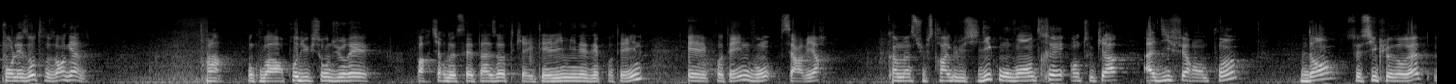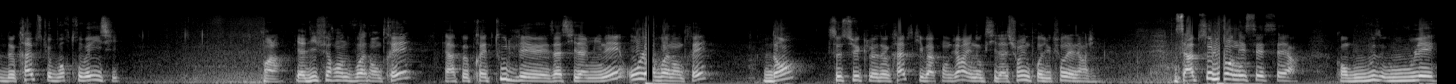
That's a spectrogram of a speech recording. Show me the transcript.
pour les autres organes. Voilà. Donc on va avoir production durée à partir de cet azote qui a été éliminé des protéines et les protéines vont servir comme un substrat glucidique où on va entrer en tout cas à différents points dans ce cycle de Krebs que vous retrouvez ici. Voilà, il y a différentes voies d'entrée et à peu près tous les acides aminés ont leur voie d'entrée dans ce cycle de Krebs qui va conduire à une oxydation une production d'énergie. C'est absolument nécessaire quand vous, voulez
